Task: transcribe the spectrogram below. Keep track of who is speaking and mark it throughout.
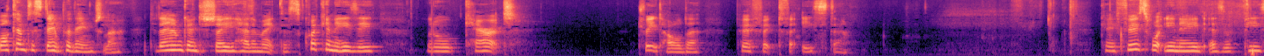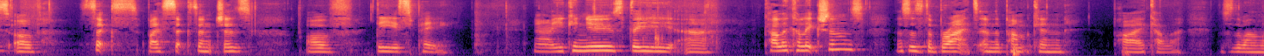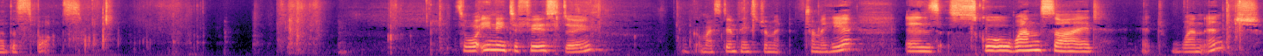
Speaker 1: Welcome to Stamp with Angela. Today I'm going to show you how to make this quick and easy little carrot treat holder perfect for Easter. Okay, first what you need is a piece of 6 by 6 inches of DSP. Now you can use the uh, colour collections. This is the bright and the pumpkin pie colour. This is the one with the spots. So what you need to first do, I've got my stamping trimmer here, is score one side at one inch,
